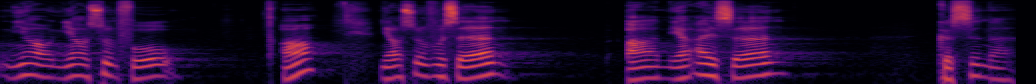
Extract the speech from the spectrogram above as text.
你要、你要顺服啊，你要顺服神啊，你要爱神。可是呢，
